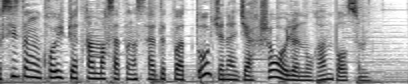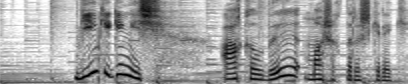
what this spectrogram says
Сиздин коюп жаткан максатыңыз адекваттуу жана жакшы ойлонулган болсун. Кийинки кеңеш акылды машыктырыш керек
